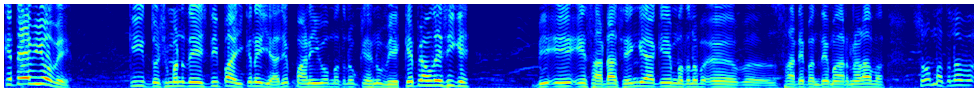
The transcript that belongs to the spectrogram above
ਕਿਤੇ ਵੀ ਹੋਵੇ, ਕਿ ਦੁਸ਼ਮਣ ਦੇਸ਼ ਦੀ ਭਾਈ ਕਨਈਆ ਜੇ ਪਾਣੀ ਉਹ ਮਤਲਬ ਕਿਸੇ ਨੂੰ ਵੇਖ ਕੇ ਪਿਆਉਂਦੇ ਸੀਗੇ? ਵੀ ਇਹ ਇਹ ਸਾਡਾ ਸਿੰਘ ਆ ਕਿ ਮਤਲਬ ਅ, ਅ, ਸਾਡੇ ਬੰਦੇ ਮਾਰਨ ਵਾਲਾ ਵਾ। ਸੋ ਮਤਲਬ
